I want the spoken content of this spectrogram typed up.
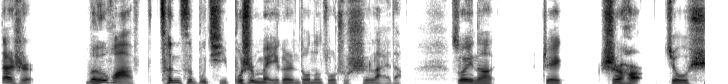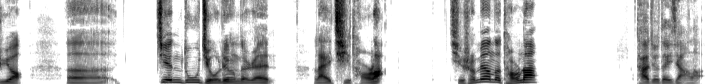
但是文化参差不齐，不是每一个人都能做出诗来的。所以呢，这时候就需要呃监督酒令的人来起头了。起什么样的头呢？他就得讲了，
